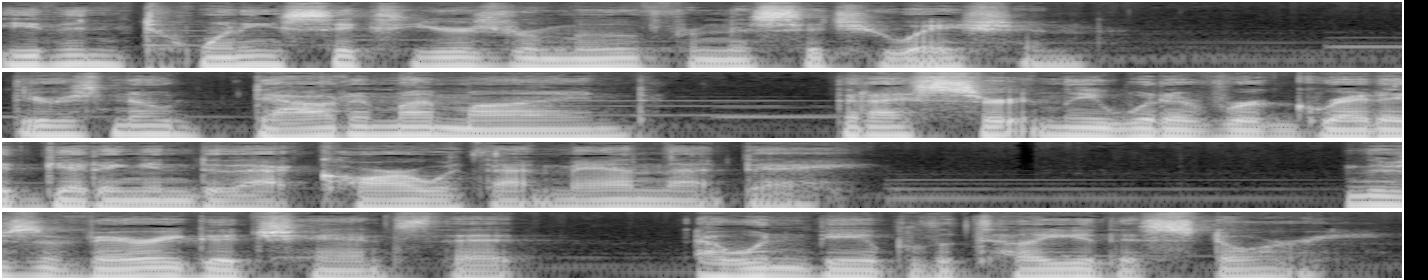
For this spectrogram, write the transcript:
Even 26 years removed from this situation, there is no doubt in my mind that I certainly would have regretted getting into that car with that man that day. There's a very good chance that I wouldn't be able to tell you this story.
